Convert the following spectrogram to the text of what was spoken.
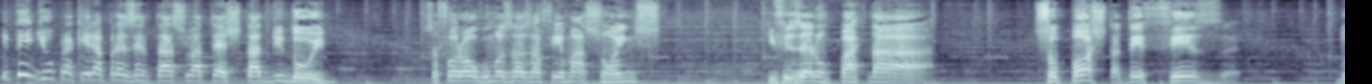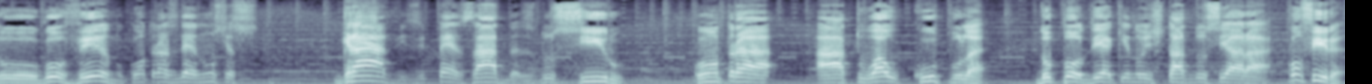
e pediu para que ele apresentasse o atestado de doido. Essas foram algumas das afirmações que fizeram parte da suposta defesa do governo contra as denúncias graves e pesadas do Ciro contra a atual cúpula do poder aqui no estado do Ceará. Confira.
